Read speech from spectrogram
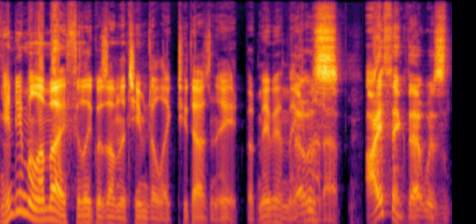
Andy Mulumba, I feel like was on the team till like 2008, but maybe I'm making that that, up. I think that was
